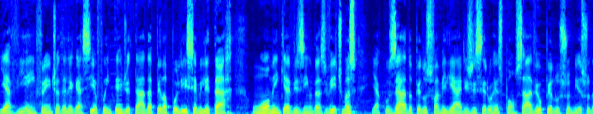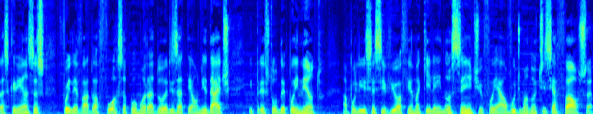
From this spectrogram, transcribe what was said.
e a via em frente à delegacia foi interditada pela Polícia Militar. Um homem que é vizinho das vítimas e acusado pelos familiares de ser o responsável pelo sumiço das crianças, foi levado à força por moradores até a unidade e prestou depoimento. A Polícia Civil afirma que ele é inocente e foi alvo de uma notícia falsa.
